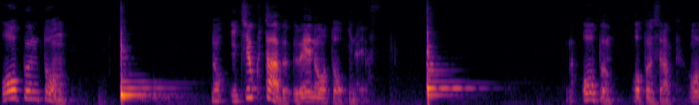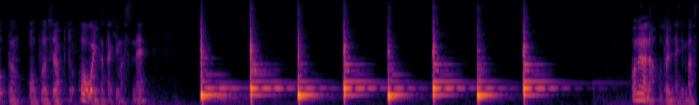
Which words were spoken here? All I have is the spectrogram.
オープントーンの1オクターブ上の音になります。オープン、オープンスラップ、オープン、オープンスラップと交互に叩きますね。このような音になります。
